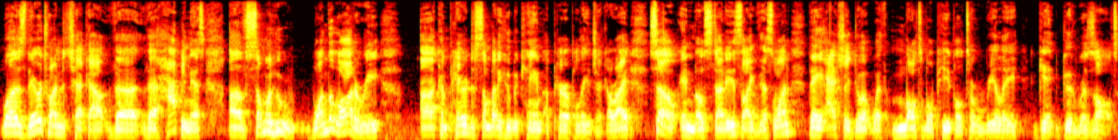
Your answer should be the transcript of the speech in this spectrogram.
was they were trying to check out the, the happiness of someone who won the lottery uh, compared to somebody who became a paraplegic, all right? So in most studies like this one, they actually do it with multiple people to really get good results.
